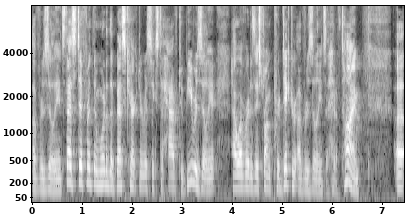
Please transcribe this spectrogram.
of resilience. That's different than one of the best characteristics to have to be resilient. However, it is a strong predictor of resilience ahead of time. Uh,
